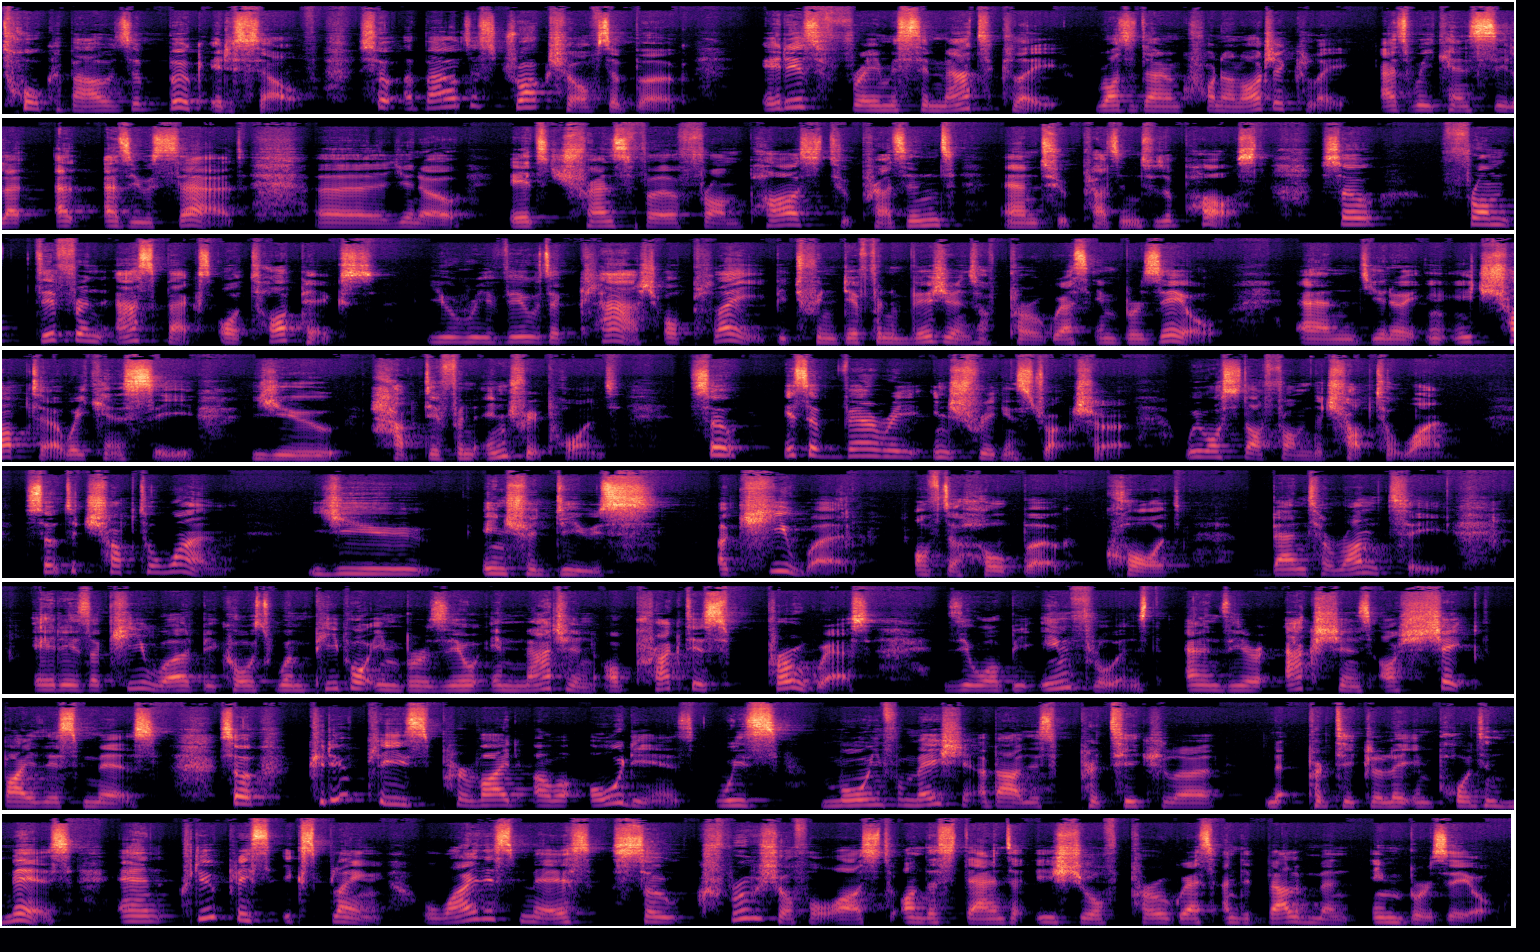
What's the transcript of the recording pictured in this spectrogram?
talk about the book itself. So about the structure of the book, it is framed thematically rather than chronologically, as we can see, like, as you said, uh, you know, it's transfer from past to present and to present to the past. So from different aspects or topics, you reveal the clash or play between different visions of progress in Brazil. And you know, in each chapter, we can see you have different entry points. So it's a very intriguing structure. We will start from the chapter one. So the chapter one, you introduce a keyword of the whole book called Bandeirante. It is a keyword because when people in Brazil imagine or practice progress, they will be influenced and their actions are shaped by this myth. So, could you please provide our audience with more information about this particular particularly important myth. And could you please explain why this myth is so crucial for us to understand the issue of progress and development in Brazil?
